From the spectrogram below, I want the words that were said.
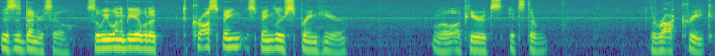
This is Benner's Hill. So we want to be able to, to cross Spang, Spangler's Spring here. Well, up here it's it's the the Rock Creek.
